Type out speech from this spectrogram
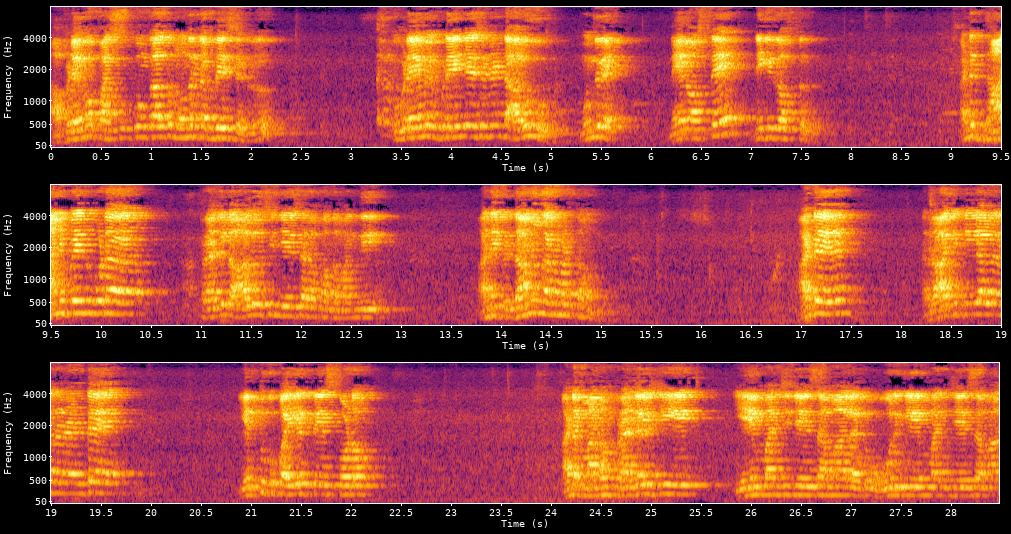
అప్పుడేమో పసుపు కుంకాలతో ముందర డబ్బు వేసాడు ఇప్పుడేమో ఇప్పుడు ఏం చేసాడంటే అరువు ముందరే. నేను వస్తే నీకు ఇది వస్తుంది. అంటే దానిపైన కూడా ప్రజలు ఆలోచన చేశారా కొంతమంది? అనే విధానం కనబడతా ఉంది. అంటే రాజకీయాలు అంటే ఎత్తుకు పై ఎత్తు వేసుకోవడం. అంటే మనం ప్రజలకి ఏం మంచి చేసామా లేకపోతే ఊరికి ఏం మంచి చేసామా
